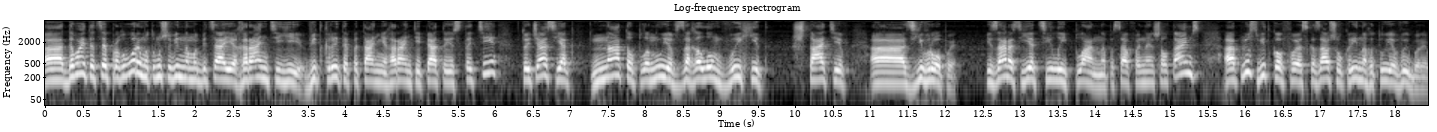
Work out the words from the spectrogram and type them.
давайте це проговоримо, тому що він нам обіцяє гарантії, відкрите питання гарантій п'ятої статті, в той час як НАТО планує взагалом вихід штатів е, з Європи. І зараз є цілий план, написав Financial Times. А плюс Вітков е, сказав, що Україна готує вибори.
